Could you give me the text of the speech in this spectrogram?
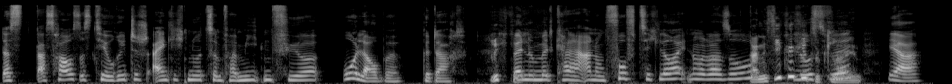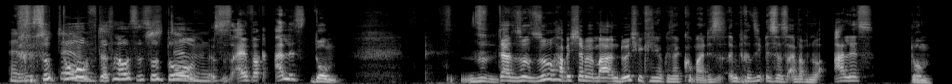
das, das Haus ist theoretisch eigentlich nur zum Vermieten für Urlaube gedacht. Richtig. Wenn du mit, keine Ahnung, 50 Leuten oder so. Dann ist die Küche zu klein. Ja. Dann Das ist so stimmt. doof. Das Haus ist so doof. Stimmt. Es ist einfach alles dumm. So, da, so, so habe ich damit mal durchgeklickt und gesagt, guck mal, das ist, im Prinzip ist das einfach nur alles dumm.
